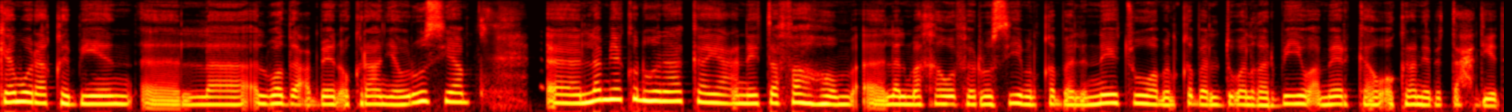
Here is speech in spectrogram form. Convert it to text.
كمراقبين آه، للوضع بين أوكرانيا وروسيا آه، لم يكن هناك يعني تفهم آه، للمخاوف الروسية من قبل الناتو ومن قبل الدول الغربية وأمريكا وأوكرانيا بالتحديد.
